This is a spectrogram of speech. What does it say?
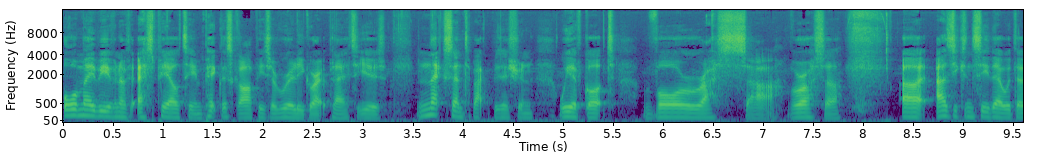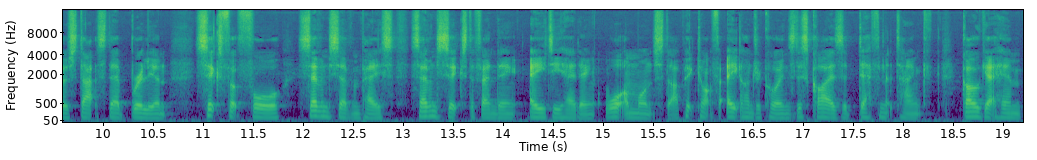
or maybe even an SPL team. Pick this guy up. He's a really great player to use. next centre back position, we have got Vorsah. Vorsah. Uh, as you can see there with those stats, they're brilliant. Six foot four, 77 pace, 76 defending, 80 heading. What a monster! I picked him up for 800 coins. This guy is a definite tank. Go get him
